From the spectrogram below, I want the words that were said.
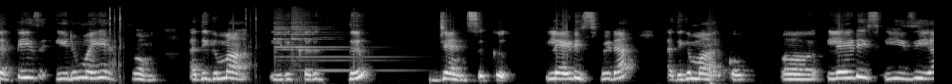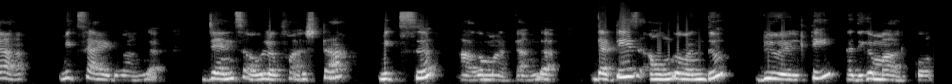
தட் இஸ் இருமையத்துவம் அதிகமா இருக்கிறது ஜென்ஸுக்கு லேடிஸ் விட அதிகமா இருக்கும். லேடிஸ் ஈஸியா மிக்ஸ் ஆயிடுவாங்க. ஜென்ஸ் அவ்வளோ ஃபாஸ்டா மிக்ஸ் ஆக மாட்டாங்க. தட் இஸ் அவங்க வந்து டியூஎல்டி அதிகமா இருக்கும்.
